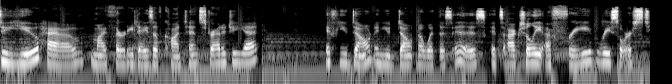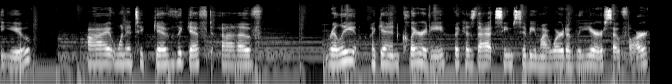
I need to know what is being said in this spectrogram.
Do you have my 30 days of content strategy yet? If you don't and you don't know what this is, it's actually a free resource to you. I wanted to give the gift of really, again, clarity, because that seems to be my word of the year so far,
